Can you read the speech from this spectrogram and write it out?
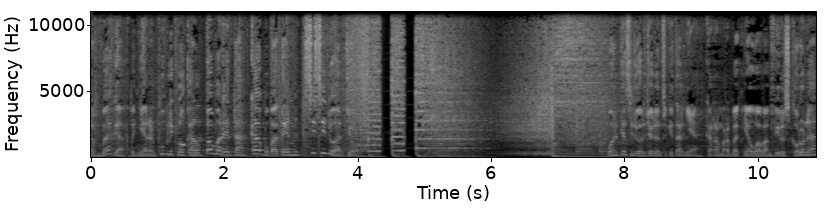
lembaga penyiaran publik lokal pemerintah Kabupaten Sidoarjo. Warga Sidoarjo dan sekitarnya, karena merebaknya wabah virus corona,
